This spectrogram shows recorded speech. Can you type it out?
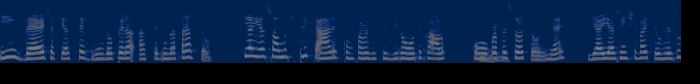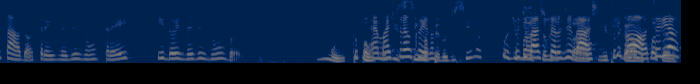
E inverte aqui a segunda, a segunda fração. E aí é só multiplicar, né, conforme vocês viram ontem com, aula, com o professor Tony, né? E aí a gente vai ter o resultado, ó, 3 vezes 1, 3, e 2 vezes 1, 2. Muito bom. É mais o de tranquilo. cima pelo de cima, o de, O de baixo pelo de baixo. Muito legal, Ó, muito seria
